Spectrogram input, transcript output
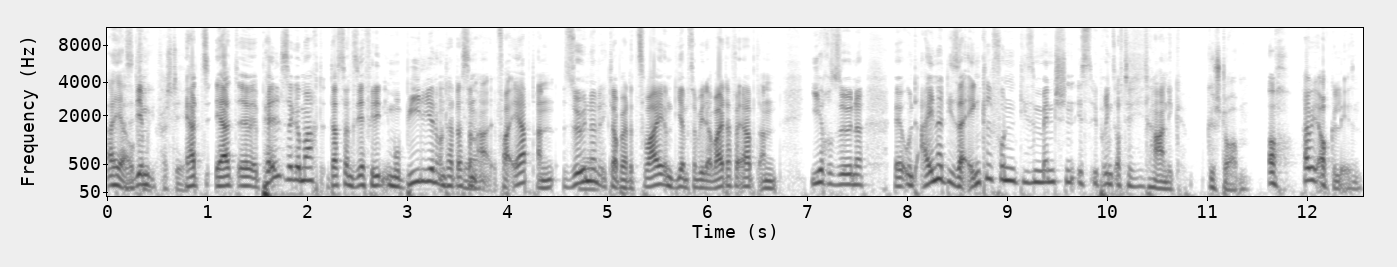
Ah ja, Also okay, haben, verstehe. Er hat, er hat äh, Pelze gemacht, das dann sehr viel in Immobilien und hat das Ja. dann vererbt an Söhne. Ich glaube, er hatte zwei und die haben es dann wieder weiter vererbt an ihre Söhne. Äh, und einer dieser Enkel von diesem Menschen ist übrigens auf der Titanic gestorben. Och, Habe ich auch gelesen.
